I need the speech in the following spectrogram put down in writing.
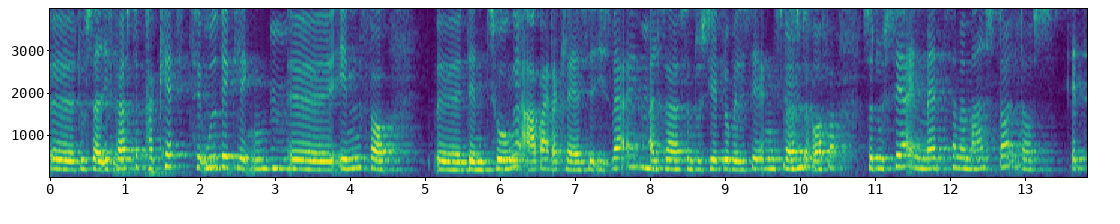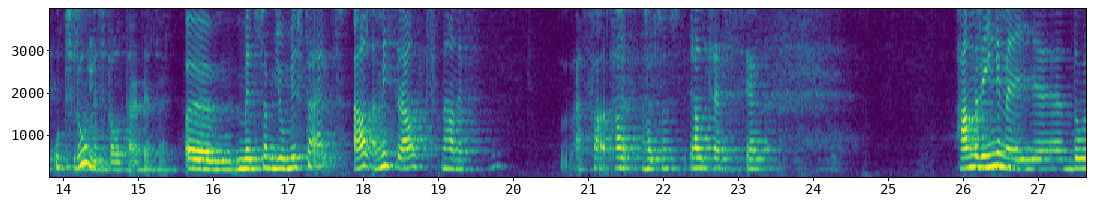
øh, du sad i første parket til udviklingen mm. øh, inden for øh, den tunge arbejderklasse i Sverige, mm. altså som du siger, globaliseringens mm. første offer. Så du ser en mand, som er meget stolt også. Et otroligt stolt arbetare. Men som jo mister alt. All, han mister alt, når han er Halv, 50. Ja. Halv Ja. Han ringer mig, då,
